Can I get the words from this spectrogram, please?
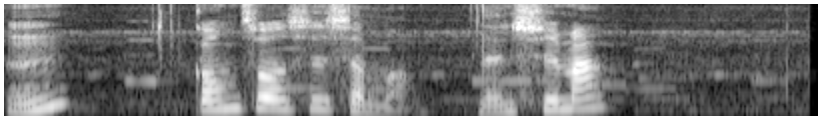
嗯工作是什么？能吃吗？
